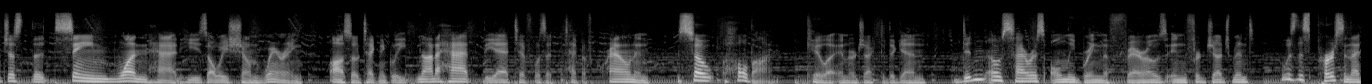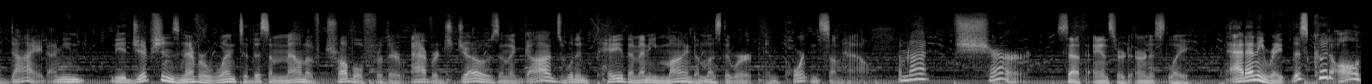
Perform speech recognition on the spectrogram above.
just the same one hat he's always shown wearing. Also, technically, not a hat, the Atef was a type of crown, and so, hold on. Kayla interjected again. Didn't Osiris only bring the pharaohs in for judgment? Who was this person that died? I mean, the Egyptians never went to this amount of trouble for their average Joes, and the gods wouldn't pay them any mind unless they were important somehow. I'm not sure, Seth answered earnestly. At any rate, this could all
